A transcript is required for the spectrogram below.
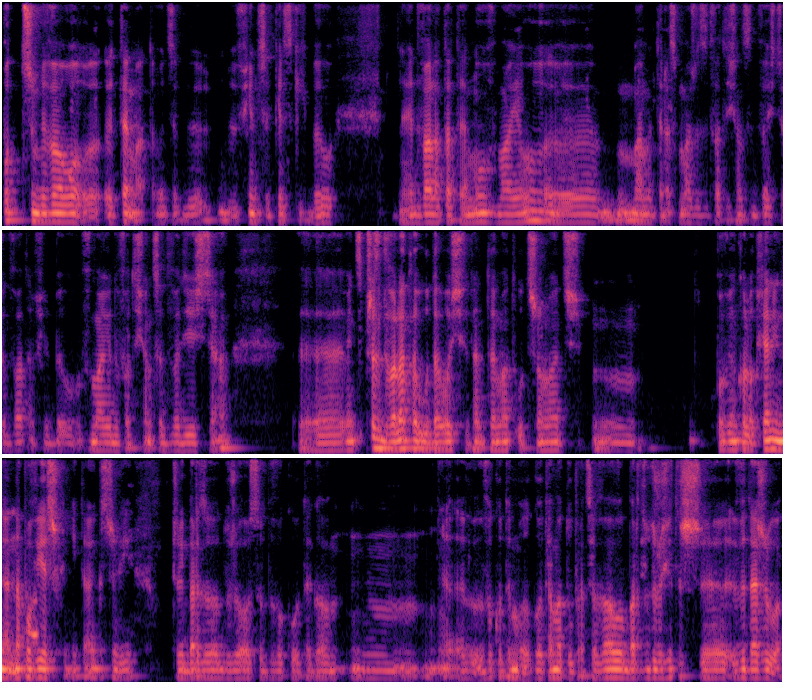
podtrzymywało temat. Więc jakby film Sekielskich był dwa lata temu w maju, mamy teraz marzec 2022, ten film był w maju 2020 E, więc przez dwa lata udało się ten temat utrzymać, mm, powiem kolokwialnie, na, na powierzchni, tak? czyli czyli bardzo dużo osób wokół tego, mm, wokół tego tematu pracowało, bardzo dużo się też wydarzyło.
